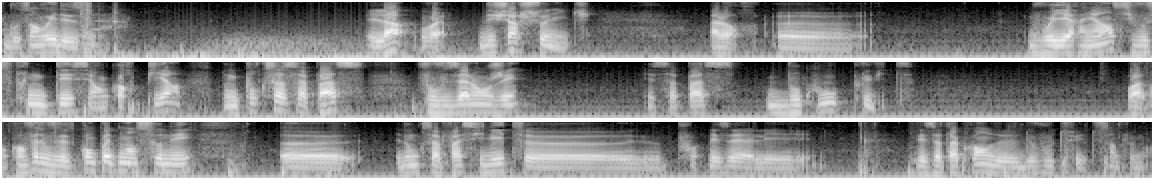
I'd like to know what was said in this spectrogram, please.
vous envoyez des ondes. Et là, voilà, décharge sonique. Alors, euh, vous voyez rien. Si vous sprintez, c'est encore pire. Donc pour que ça, ça passe, faut vous allonger et ça passe beaucoup plus vite. Voilà, donc en fait vous êtes complètement sonné. Euh, Et donc ça facilite euh, les, attaquants de, vous tuer, tout simplement.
